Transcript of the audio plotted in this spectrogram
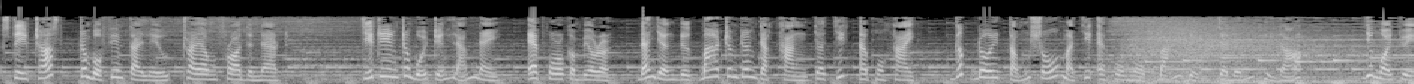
Steve Jobs trong bộ phim tài liệu Triumph for the Nerd. Chỉ riêng trong buổi triển lãm này, Apple Computer đã nhận được 300 đơn đặt hàng cho chiếc Apple II, gấp đôi tổng số mà chiếc Apple 1 bán được cho đến khi đó. Nhưng mọi chuyện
